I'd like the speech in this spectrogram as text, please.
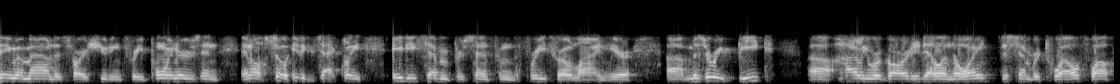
same amount as far as shooting three pointers, and and also hit exactly 87% from the free throw line here. Uh, Missouri beat uh, highly regarded Illinois December 12th. While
